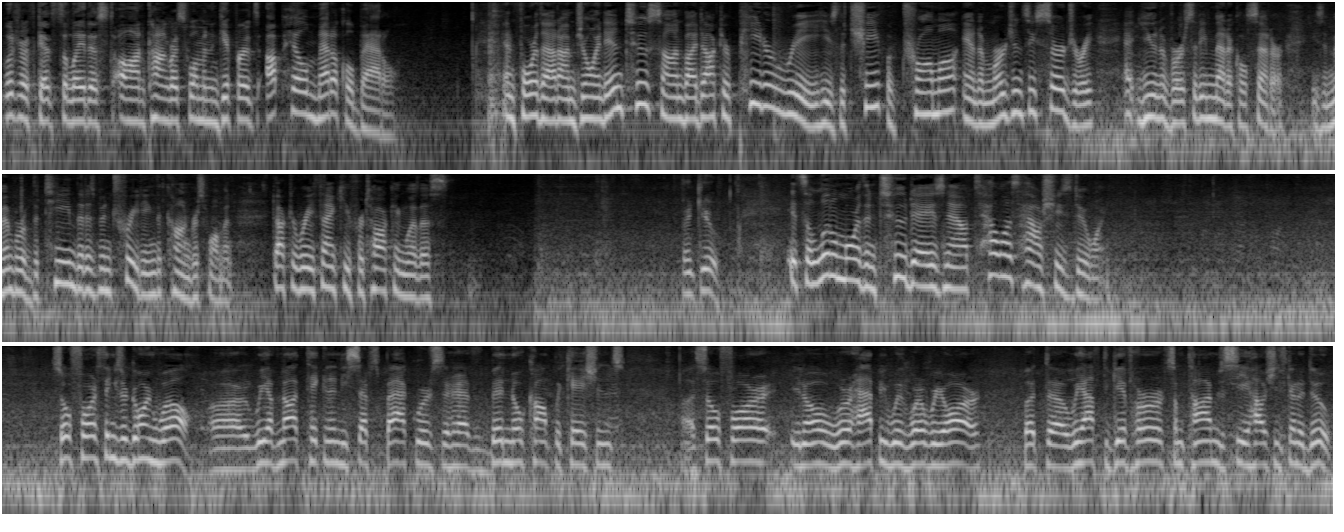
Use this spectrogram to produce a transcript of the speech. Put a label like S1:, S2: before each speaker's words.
S1: Woodruff gets the latest on Congresswoman Giffords' uphill medical battle.
S2: And for that, I'm joined in Tucson by Dr. Peter Rhee. He's the Chief of Trauma and Emergency Surgery at University Medical Center. He's a member of the team that has been treating the Congresswoman. Dr. Rhee, thank you for talking with us.
S3: Thank you.
S2: It's a little more than two days now. Tell us how she's doing.
S3: So far, things are going well. Uh, we have not taken any steps backwards. There have been no complications. Uh, so far, you know, we're happy with where we are, but uh, we have to give her some time to see how she's going to do.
